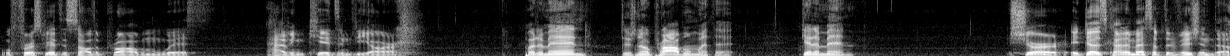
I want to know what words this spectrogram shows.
Well, first we have to solve the problem with having kids in VR. Put them in. There's no problem with it. Get them in. Sure, it does kind of mess up their vision, though.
